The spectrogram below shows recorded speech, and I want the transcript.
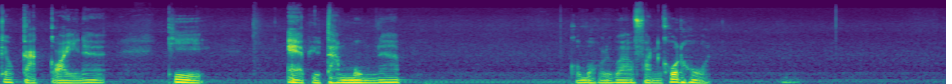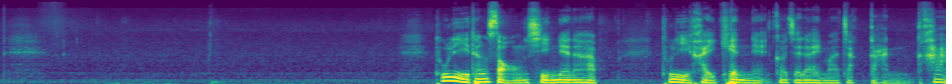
แก้วกากกอยนะฮะที่แอบอยู่ตามมุมนะครับก็บอกเลยว่าฟันโคตรโหด ทุลีทั้งสองชิ้นเนี่ยนะครับ ทุลีไข่เค้นเนี่ยก็จะได้มาจากการฆ่า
